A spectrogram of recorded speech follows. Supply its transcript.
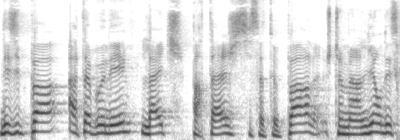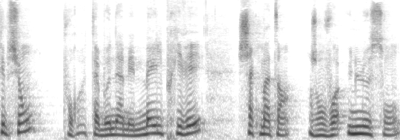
N'hésite pas à t'abonner, like, partage si ça te parle. Je te mets un lien en description pour t'abonner à mes mails privés. Chaque matin, j'envoie une leçon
